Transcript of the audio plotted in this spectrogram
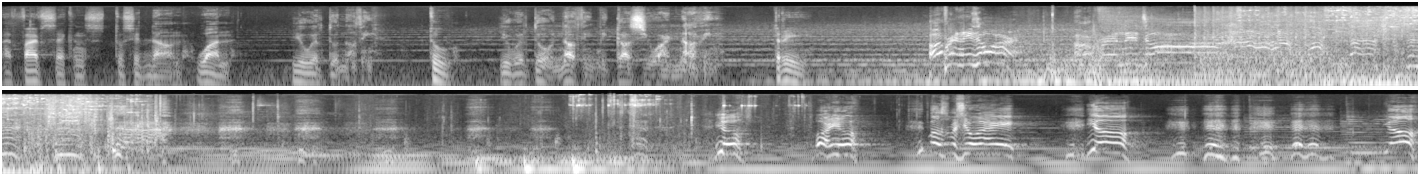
I have five seconds to sit down. One. You will do nothing. Two. You will do nothing because you are nothing. Three. Open the door! Open the door! You! Are you? Mas Mashuay! You! You!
